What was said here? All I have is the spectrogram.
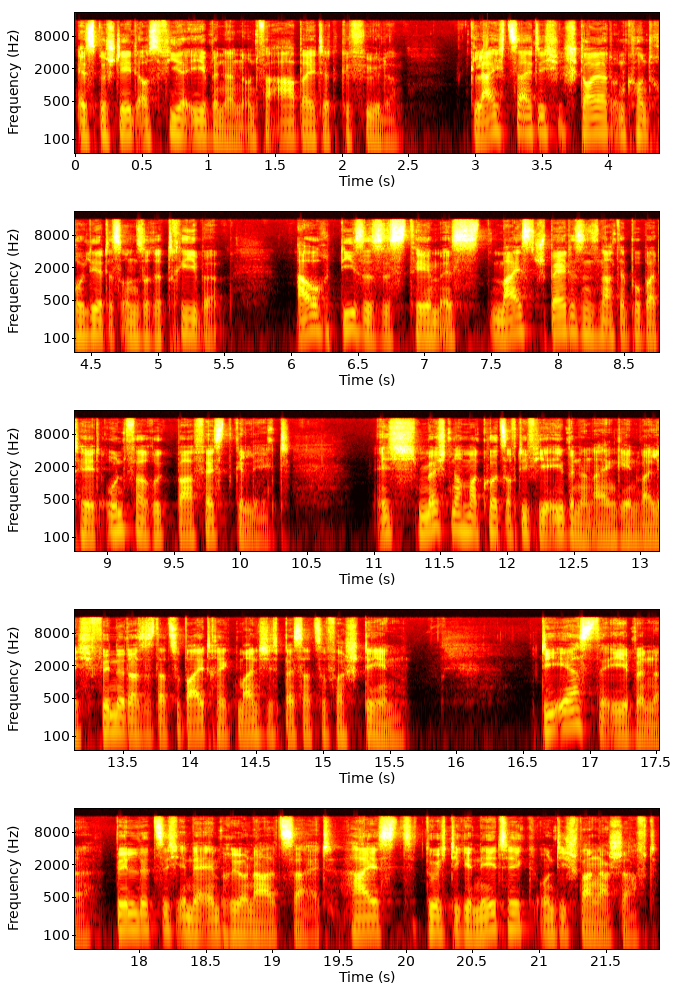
Es besteht aus vier Ebenen und verarbeitet Gefühle. Gleichzeitig steuert und kontrolliert es unsere Triebe. Auch dieses System ist meist spätestens nach der Pubertät unverrückbar festgelegt. Ich möchte noch mal kurz auf die vier Ebenen eingehen, weil ich finde, dass es dazu beiträgt, manches besser zu verstehen. Die erste Ebene bildet sich in der Embryonalzeit, heißt durch die Genetik und die Schwangerschaft.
